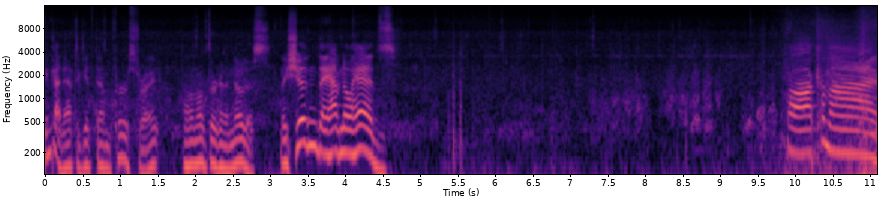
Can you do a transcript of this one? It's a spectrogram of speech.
think I'd have to get them first, right? I don't know if they're gonna notice. They shouldn't, they have no heads. Aw, come on!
